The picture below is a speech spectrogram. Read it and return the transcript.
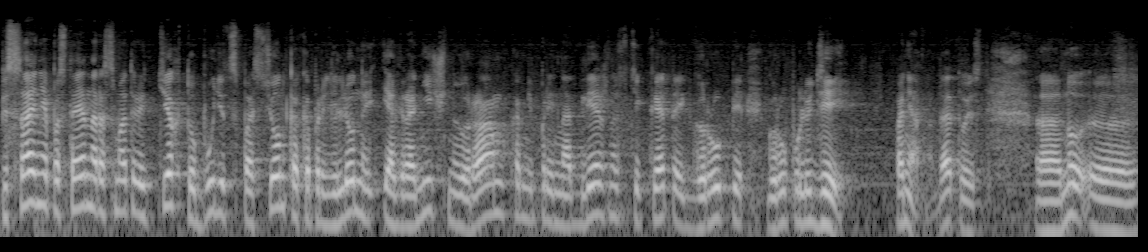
Писание постоянно рассматривает тех, кто будет спасен как определенный и ограниченную рамками принадлежности к этой группе, группу людей. Понятно, да? То есть, ну,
